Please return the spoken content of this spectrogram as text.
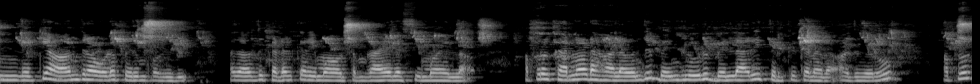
இன்றைக்கி ஆந்திராவோட பெரும்பகுதி அதாவது கடற்கரை மாவட்டம் ராயலசீமா எல்லாம். அப்புறம் கர்நாடகாவில் வந்து பெங்களூரு பெல்லாரி தெற்கு கன்னடா அது வரும். அப்புறம்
